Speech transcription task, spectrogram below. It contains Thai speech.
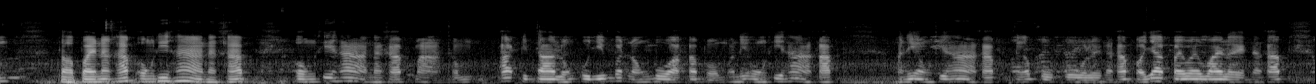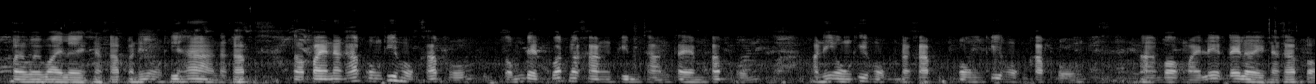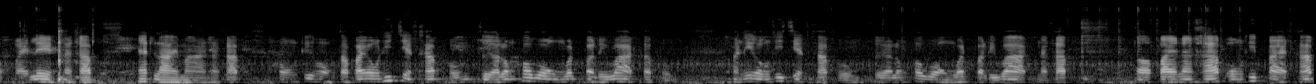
ต่อไปนะครับองค์ที่ห้านะครับ องค์ที่ห้านะครับ มาสมพระปิตาหลวงปู่ยิ้มวัดหนองบัวครับผมอันนี้องค์ที่ห้าครับ อันนี้องค์ที่ห้าครับเนื้อฟูฟูๆเลยนะครับ ขออนุญาตไปไวๆเลยนะครับ ไปไวๆเลยนะครับ อันนี้องค์ที่ห้านะครับ ต่อไปนะครับองค์ที่หกครับผมสมเด็จวัดระฆังพิมพ์ฐานแซมครับผม อันนี้องค์ที่หกนะครับ องค์ที่หกครับผม บอกหมายเลขได้เลยนะครับ บอกหมายเลขนะครับแอดไลน์มานะครับ องค์ที่ 6 ต่อไปองค์ที่ 7 ครับ ผมเสือหลวงพ่อวงวัดปริวาสครับผมอันนี้องค์ที่ 7 ครับ ผมเสือหลวงพ่อวงวัดปริวาสนะครับ ต่อไปนะครับ องค์ที่ 8 ครับ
